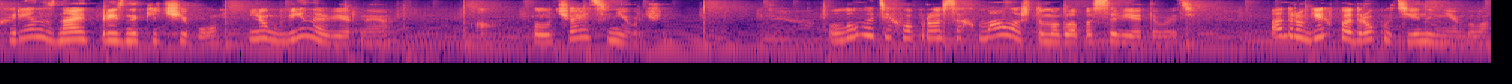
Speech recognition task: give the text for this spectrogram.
Хрен знает признаки чего. Любви, наверное. А, получается не очень. Лу в этих вопросах мало что могла посоветовать, а других подруг у Тины не было.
